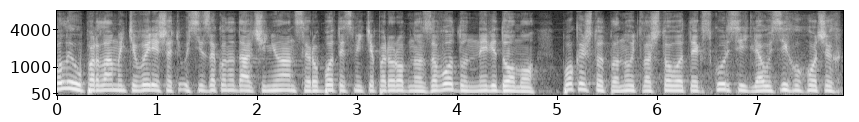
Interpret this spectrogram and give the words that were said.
Коли у парламенті вирішать усі законодавчі нюанси роботи сміттєпереробного заводу, невідомо. Поки ж тут планують влаштовувати екскурсії для усіх охочих,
